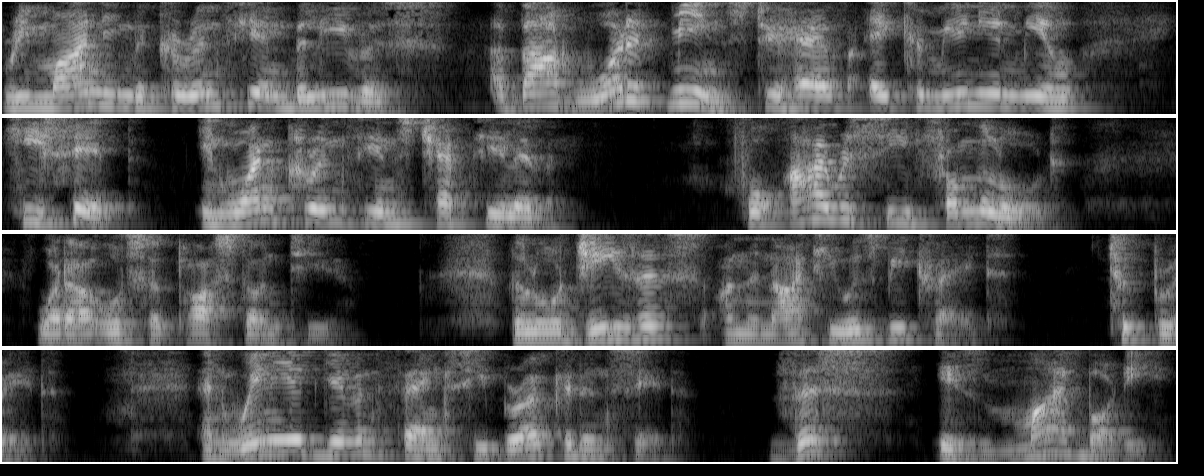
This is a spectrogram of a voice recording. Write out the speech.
reminding the Corinthian believers about what it means to have a communion meal he said in 1 Corinthians chapter 11, For I received from the Lord what I also passed on to you. The Lord Jesus, on the night he was betrayed, took bread, and when he had given thanks, he broke it and said, This is my body,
